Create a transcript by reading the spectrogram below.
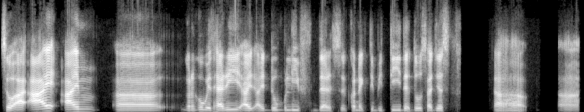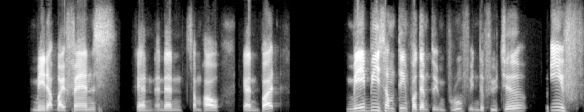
So I I I'm uh gonna go with Harry. I I don't believe there's a connectivity that those are just uh uh made up by fans kan? And then somehow kan? But maybe something for them to improve in the future if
